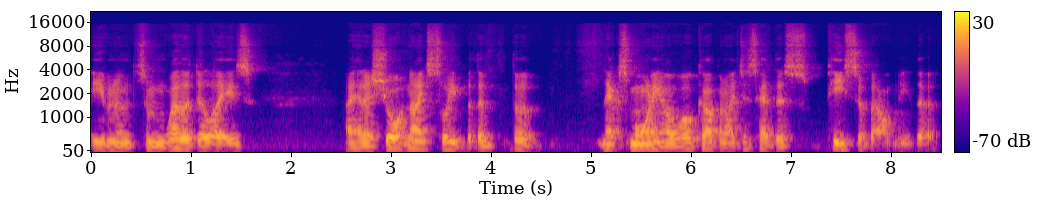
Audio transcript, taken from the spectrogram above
even in some weather delays. I had a short night's sleep, but the, the next morning I woke up and I just had this peace about me that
